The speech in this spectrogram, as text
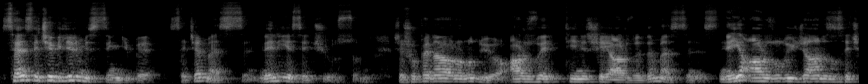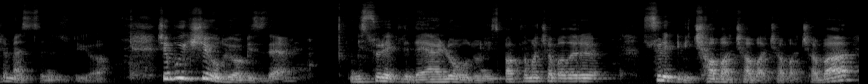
sen seçebilir misin gibi seçemezsin. Nereye seçiyorsun? İşte Schopenhauer onu diyor. Arzu ettiğiniz şeyi arzu edemezsiniz. Neyi arzulayacağınızı seçemezsiniz diyor. İşte bu iki şey oluyor bizde. Biz sürekli değerli olduğunu ispatlama çabaları, sürekli bir çaba çaba çaba çaba.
